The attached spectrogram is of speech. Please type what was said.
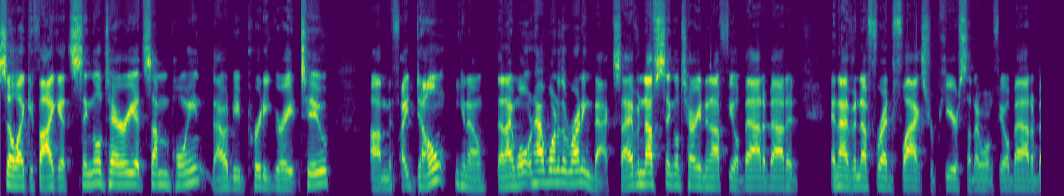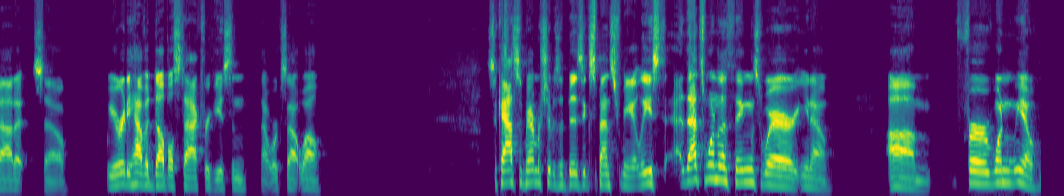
So like if I get Singletary at some point, that would be pretty great too. Um, if I don't, you know, then I won't have one of the running backs. I have enough Singletary to not feel bad about it, and I have enough red flags for Pierce that I won't feel bad about it. So we already have a double stack for Houston. That works out well. So Catholic membership is a big expense for me. At least uh, that's one of the things where you know, um, for when you know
